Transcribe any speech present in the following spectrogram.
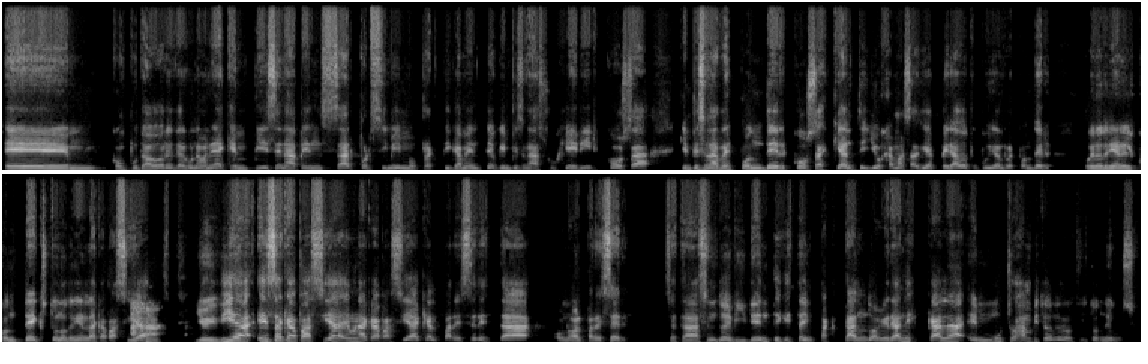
eh, computadores de alguna manera que empiecen a pensar por sí mismos prácticamente o que empiecen a sugerir cosas, que empiecen a responder cosas que antes yo jamás había esperado que pudieran responder porque no tenían el contexto, no tenían la capacidad. Y hoy día esa capacidad es una capacidad que al parecer está, o no, al parecer, se está haciendo evidente que está impactando a gran escala en muchos ámbitos de los distintos negocios.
